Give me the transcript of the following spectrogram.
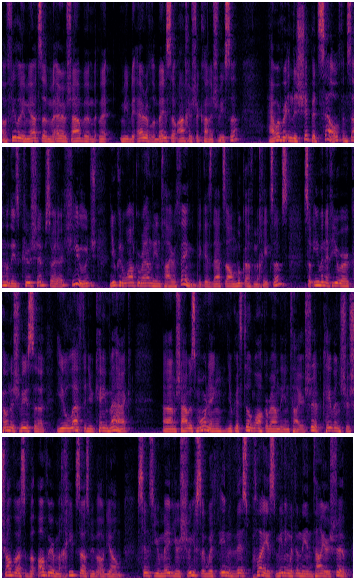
afilu im yatsa me'erev shab mi be'erev lebeso acher shekana shvisa, However, in the ship itself, and some of these cruise ships that are huge, you could walk around the entire thing because that's all mukaf mechitzos. So even if you were kona shvisa, you left and you came back um, Shabbos morning, you could still walk around the entire ship. Kevin sheshavas ba'ovir mechitzos mi'ba'od yom. Since you made your shvisa within this place, meaning within the entire ship,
